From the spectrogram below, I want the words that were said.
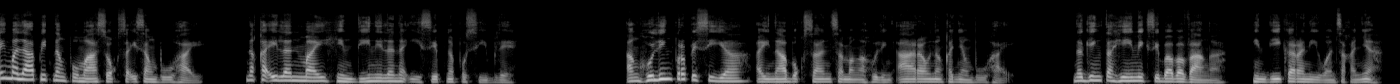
ay malapit nang pumasok sa isang buhay na kailan may hindi nila naisip na posible. Ang huling propesiya ay nabuksan sa mga huling araw ng kanyang buhay. Naging tahimik si Baba Vanga, hindi karaniwan sa kanya.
